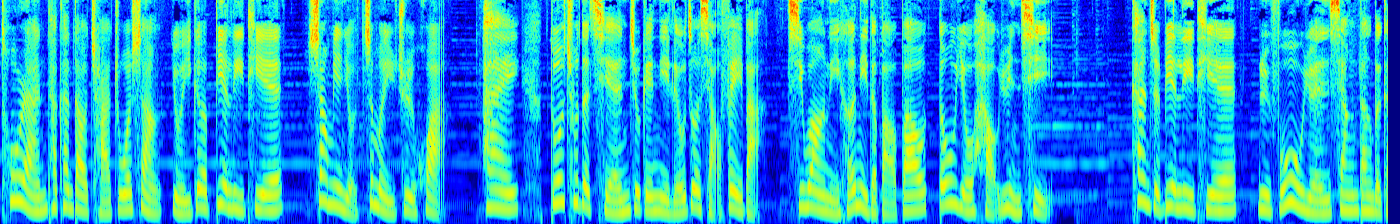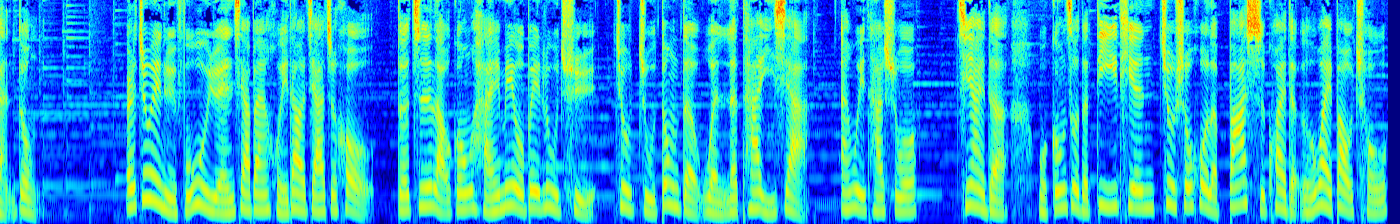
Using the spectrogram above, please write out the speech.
突然，她看到茶桌上有一个便利贴，上面有这么一句话：“嗨，多出的钱就给你留作小费吧，希望你和你的宝宝都有好运气。”看着便利贴，女服务员相当的感动。而这位女服务员下班回到家之后，得知老公还没有被录取，就主动的吻了他一下，安慰他说。亲爱的，我工作的第一天就收获了八十块的额外报酬，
